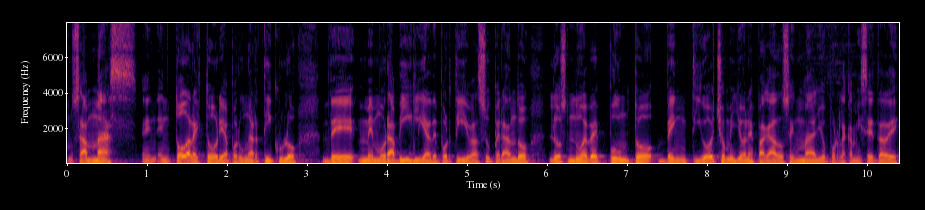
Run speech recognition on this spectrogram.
o sea, más en, en toda la historia por un artículo de memorabilia deportiva, superando los 9.28 millones pagados en mayo por la camiseta de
